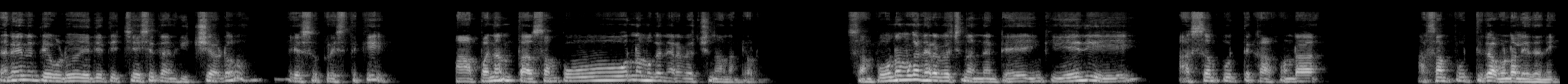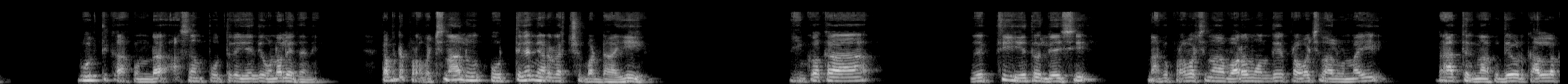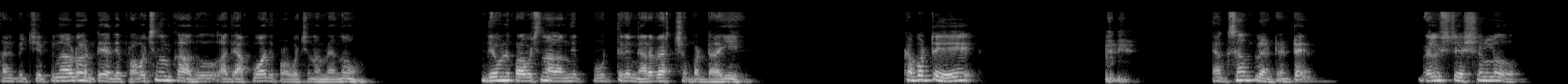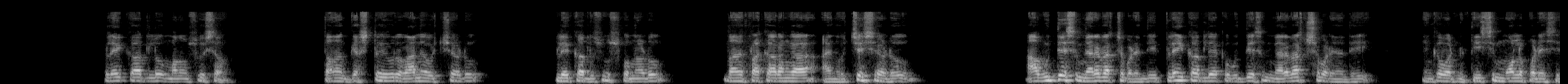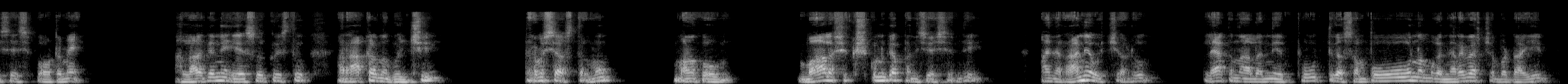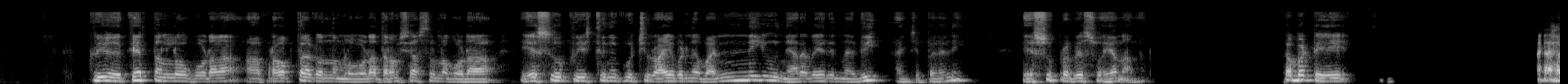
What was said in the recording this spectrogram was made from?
తనైన దేవుడు ఏదైతే చేసేదానికి ఇచ్చాడో యేసుక్రీస్తుకి ఆ పనంతా సంపూర్ణముగా నెరవేర్చున్నానంటాడు. సంపూర్ణముగా నెరవేర్చినందంటే ఇంక ఏది అసంపూర్తి కాకుండా అసంపూర్తిగా ఉండలేదని పూర్తి కాకుండా అసంపూర్తిగా ఏది ఉండలేదని. కాబట్టి ప్రవచనాలు పూర్తిగా నెరవేర్చబడ్డాయి. ఇంకొక వ్యక్తి ఏదో లేచి నాకు ప్రవచన వరం ఉంది ప్రవచనాలు ఉన్నాయి. రాత్రి నాకు దేవుడు కళ్ళలో కనిపించి చెప్పినాడు అంటే అది ప్రవచనం కాదు అది అపవాది ప్రవచనమేను. దేవుని ప్రవచనాలన్నీ పూర్తిగా నెరవేర్చబడ్డాయి. కాబట్టి ఎగ్జాంపుల్ ఏంటంటే రైల్వే స్టేషన్లో ప్లే కార్డులు మనం చూసాం తన గెస్ట్ ఎవరు రానే వచ్చాడు. ప్లే కార్డులు చూసుకున్నాడు. దాని ప్రకారంగా ఆయన వచ్చేసాడు ఆ ఉద్దేశం నెరవేర్చబడింది. ప్లే కార్డుల యొక్క ఉద్దేశం నెరవేర్చబడినది. ఇంకా వాటిని తీసి మూల పడేసి చేసిపోవటమే అలాగనే యేసుక్రీస్తు రాకడను గురించి ధర్మశాస్త్రము మనకు బాల శిక్షకునిగా పనిచేసింది. ఆయన రానే వచ్చాడు. లేఖనాలన్నీ పూర్తిగా సంపూర్ణంగా నెరవేర్చబడ్డాయి. కీర్తనలో కూడా ఆ ప్రవక్త గ్రంథంలో కూడా ధర్మశాస్త్రంలో కూడా యేసు క్రీస్తుని కూర్చి వ్రాయబడినవన్నీ నెరవేరినవి అని చెప్పానని యేసు ప్రభే స్వయం అన్నారు కాబట్టి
